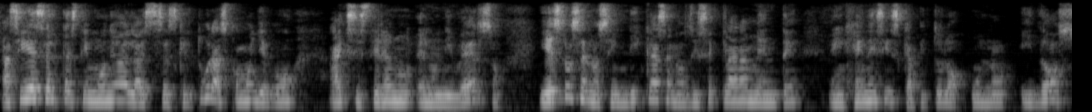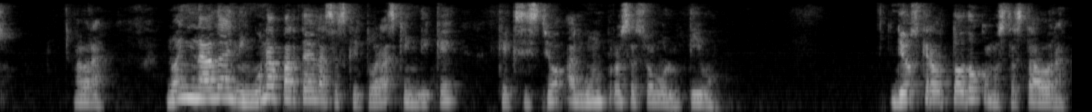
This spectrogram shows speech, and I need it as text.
Así es el testimonio de las escrituras, cómo llegó a existir en el universo. Y esto se nos indica, se nos dice claramente en Génesis capítulo 1 y 2. Ahora, no hay nada en ninguna parte de las escrituras que indique que existió algún proceso evolutivo. Dios creó todo como está hasta ahora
